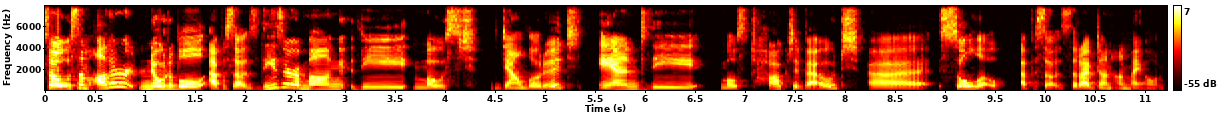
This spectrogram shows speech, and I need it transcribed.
So, some other notable episodes. These are among the most downloaded and the most talked about uh, solo episodes that I've done on my own.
